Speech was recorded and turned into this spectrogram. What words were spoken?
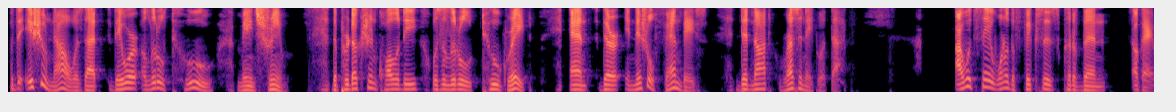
But the issue now was that they were a little too mainstream. The production quality was a little too great, and their initial fan base did not resonate with that. I would say one of the fixes could have been okay,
